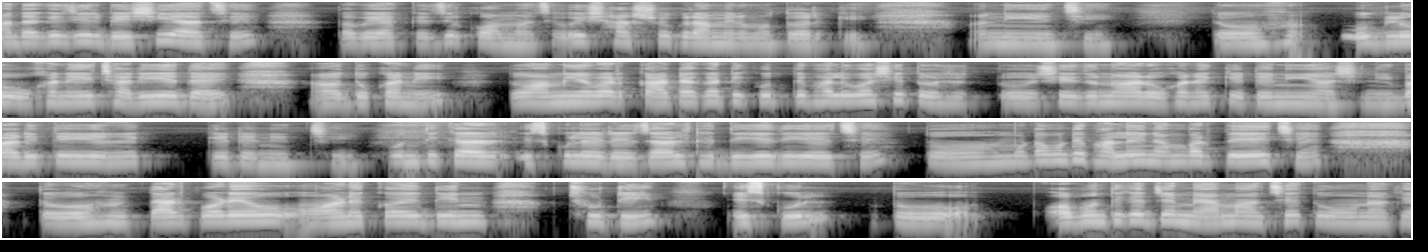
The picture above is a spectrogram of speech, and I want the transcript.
আধা কেজির বেশি আছে, তবে এক কেজির কম আছে। ওই সাতশো গ্রামের মতো আর কি নিয়েছি। তো ওগুলো ওখানেই ছাড়িয়ে দেয় দোকানে। তো আমি আবার কাটাকাটি করতে ভালোবাসি তো তো সেই জন্য আর ওখানে কেটে নিয়ে আসিনি, বাড়িতেই এনে কেটে নিচ্ছি। পন্তিকার স্কুলে রেজাল্ট দিয়ে দিয়েছে, তো মোটামুটি ভালোই নাম্বার পেয়েছে। তো তারপরেও অনেক কয়েকদিন ছুটি স্কুল, তো অবন্তিকের যে ম্যাম আছে, তো ওনাকে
